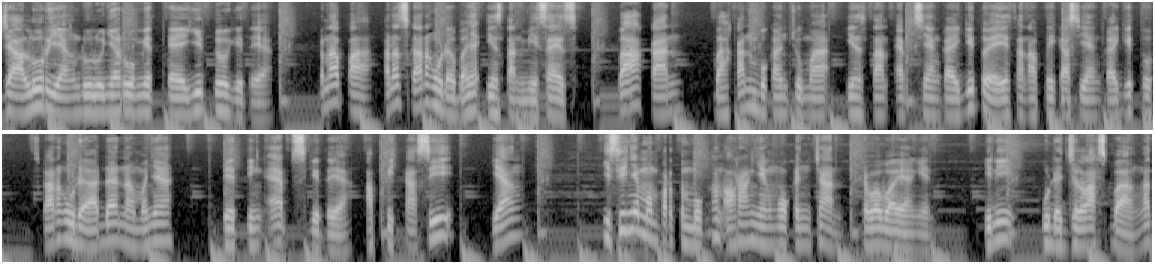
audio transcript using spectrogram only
jalur yang dulunya rumit kayak gitu gitu ya. Kenapa? Karena sekarang udah banyak instant message. Bahkan bahkan bukan cuma instant apps yang kayak gitu ya, instant aplikasi yang kayak gitu. Sekarang udah ada namanya dating apps gitu ya, aplikasi yang isinya mempertemukan orang yang mau kencan. Coba bayangin. Ini udah jelas banget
